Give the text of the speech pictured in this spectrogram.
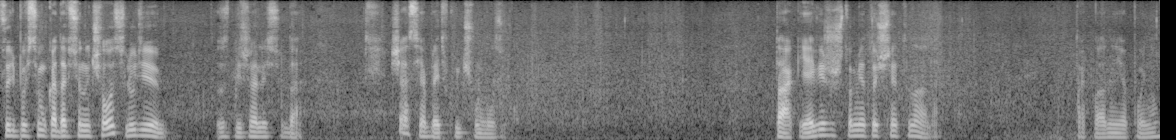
Судя по всему, когда все началось, люди сбежали сюда. Сейчас я, блядь, включу музыку. Так, я вижу, что мне точно это надо. Так, ладно, я понял.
